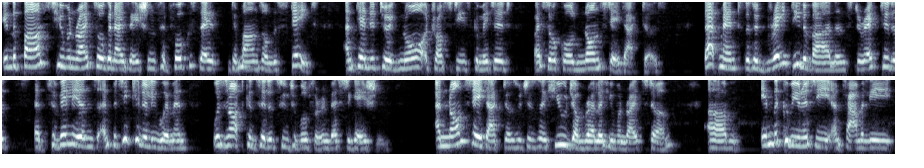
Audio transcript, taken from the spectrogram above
In the past, human rights organizations had focused their demands on the state and tended to ignore atrocities committed by so called non state actors. That meant that a great deal of violence directed at, at, civilians, and particularly women, was not considered suitable for investigation. And non state actors, which is a huge umbrella human rights term, um, in the community and family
